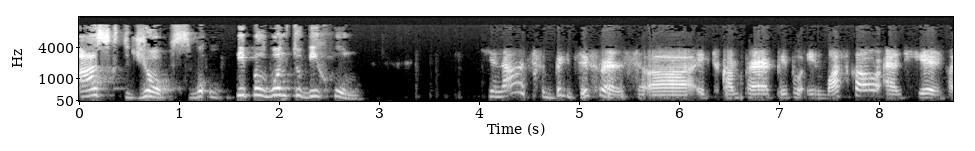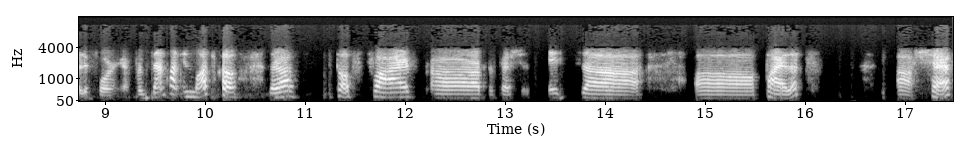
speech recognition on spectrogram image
asked jobs? People want to be whom? You know, it's a big difference uh, if you compare people in Moscow and here in California. For example, in Moscow, there are top five uh, professions. It's uh, uh, pilot, uh, chef,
